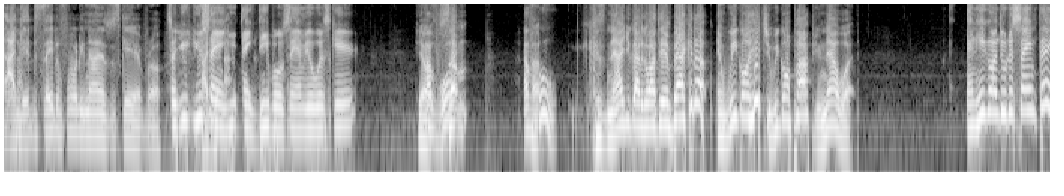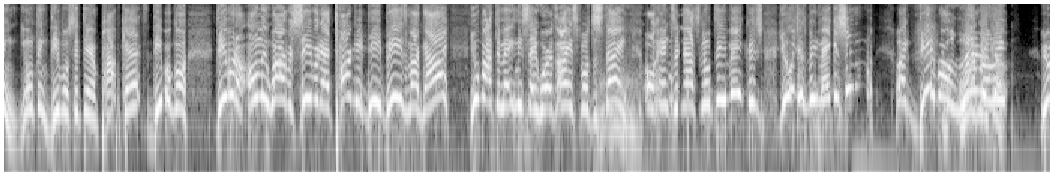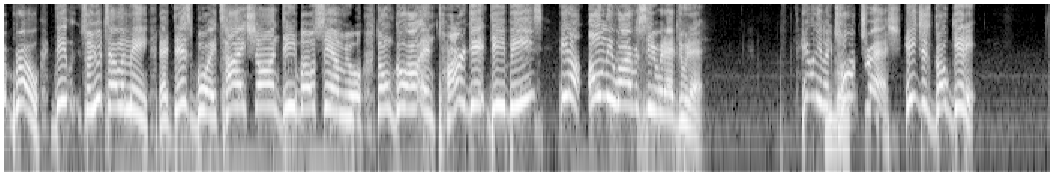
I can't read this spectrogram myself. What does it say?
I didn't say the 49ers were scared, bro. So you you saying did- you think Deebo Samuel was scared Yo, Of what? of Uh, who? because now you got to go out there and back it up, and we gonna hit you. We gonna pop you. Now what? And he gonna do the same thing. You don't think Deebo sit there and pop cats? Deebo going Deebo the only wide receiver that target DBs, my guy. You about to make me say words I ain't supposed to say on international TV because you just be making shit up. Like Deebo What I make literally? You bro, D, so you telling me that this boy Tyshun Deebo Samuel don't go out and target DBs? He the only wide receiver that do that. He don't even Deebo- talk trash. He just go get it.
